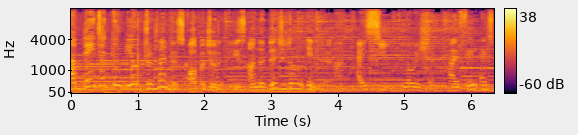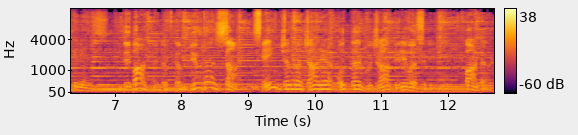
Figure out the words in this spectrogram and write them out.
updated compute. Tremendous opportunities under Digital India. I see innovation. I feel experience. Department of Computer Science, A. Chandracharya, Uttar Gujarat University, Patan.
